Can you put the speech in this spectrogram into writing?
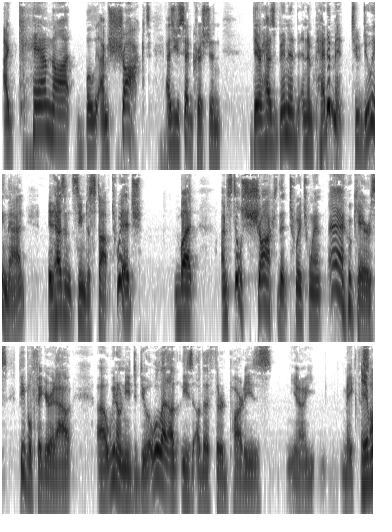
I cannot believe. I'm shocked, as you said, Christian. There has been an, an impediment to doing that. It hasn't seemed to stop Twitch, but I'm still shocked that Twitch went. Eh, who cares? People figure it out. Uh, we don't need to do it. We'll let other, these other third parties, you know, make the It software.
